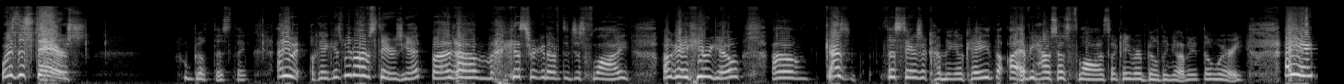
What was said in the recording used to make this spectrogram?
Where's the stairs? Who built this thing? Anyway, okay, I guess we don't have stairs yet, but um, I guess we're gonna have to just fly. Okay, here we go. Um, guys, the stairs are coming. Okay, the, uh, every house has flaws. Okay, we're building on it. Don't worry. Anyway,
